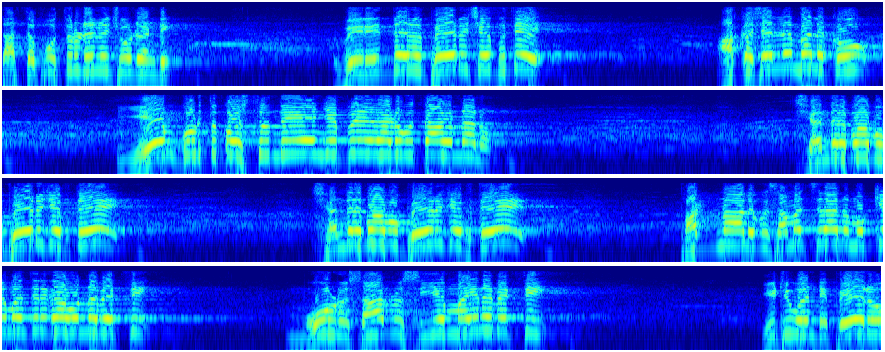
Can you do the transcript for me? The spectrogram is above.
దత్తపుత్రుడిని చూడండి. వీరిద్దరు పేరు చెబితే అక్క చెల్లెమ్మలకు ఏం గుర్తుకొస్తుంది అని చెప్పి నేను అడుగుతా ఉన్నాను. చంద్రబాబు పేరు చెప్తే చంద్రబాబు పేరు చెప్తే పద్నాలుగు సంవత్సరాలు ముఖ్యమంత్రిగా ఉన్న వ్యక్తి మూడు సార్లు సీఎం అయిన వ్యక్తి. ఇటువంటి పేరు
